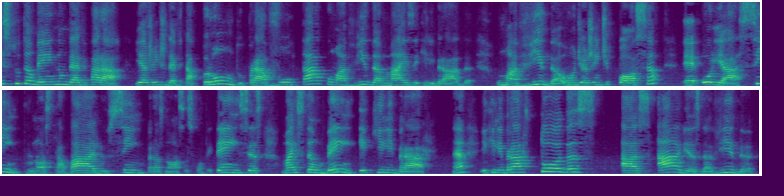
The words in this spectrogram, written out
isto também não deve parar. E a gente deve estar pronto para voltar com uma vida mais equilibrada, uma vida onde a gente possa é, olhar sim para o nosso trabalho, sim para as nossas competências, mas também equilibrar, né? Equilibrar todas as áreas da vida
